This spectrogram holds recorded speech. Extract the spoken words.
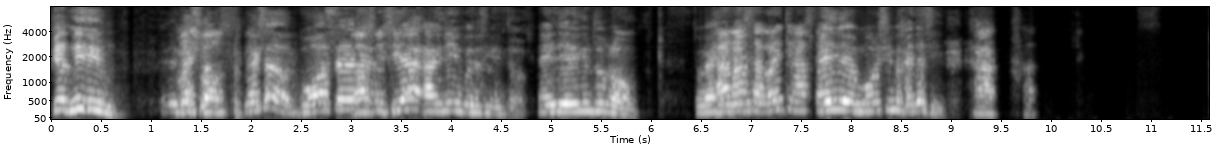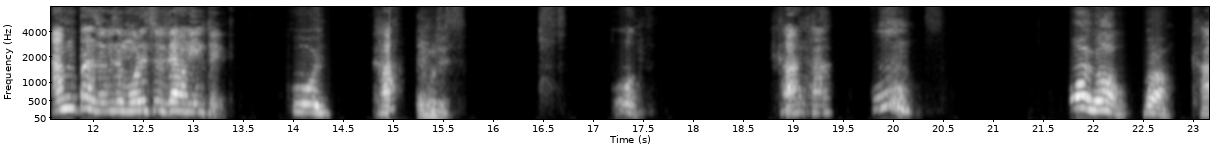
কে নিহিম এই যে কিন্তু রং তো এই যে মরিচ কিন্তু খাইতেছি খা খা আমি তো যে মরিচ যেমন ইনটেক কই খা এই মরিস ও খা খা ওই নো খা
